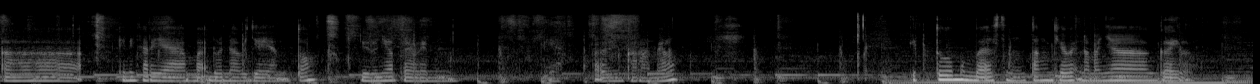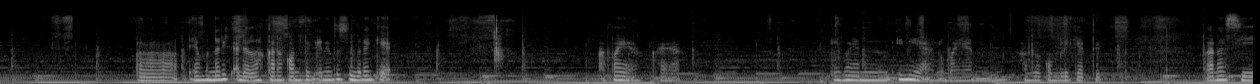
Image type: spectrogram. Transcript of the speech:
uh, ini karya Mbak Dona Wijayanto judulnya Prelin ya Prelin Karamel. Itu membahas tentang cewek namanya Gail. Uh, yang menarik adalah karena konflik ini tuh sebenarnya kayak apa ya kayak lumayan ini ya lumayan agak complicated karena si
